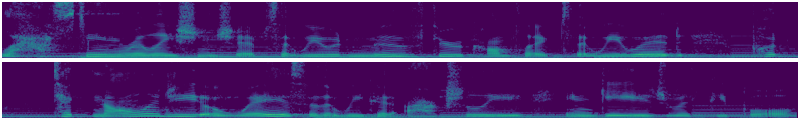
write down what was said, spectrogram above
lasting relationships, that we would move through conflict, that we would put technology away so that we could actually engage with people.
